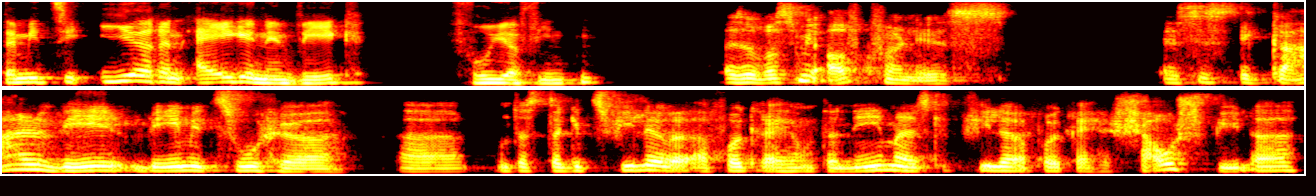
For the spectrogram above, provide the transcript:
damit sie ihren eigenen Weg früher finden? Also was mir aufgefallen ist, es ist egal, we, wem ich zuhöre, äh, und das, da gibt es viele erfolgreiche Unternehmer, es gibt viele erfolgreiche Schauspieler,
